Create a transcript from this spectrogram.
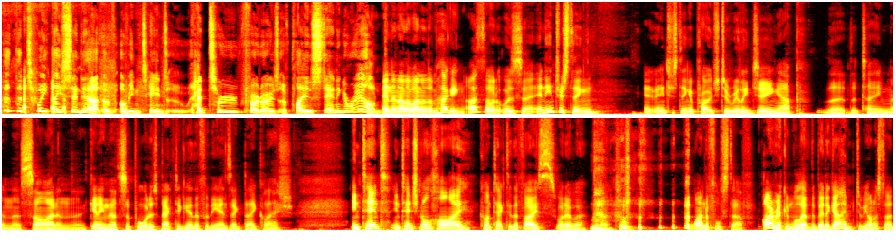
the, the, tweet they sent out of, of intent had two photos of players standing around. and another one of them hugging. I thought it was uh, an interesting, an interesting approach to really geeing up the the team and the side and uh, getting the supporters back together for the Anzac Day clash. Intent, intentional, high contact to the face, whatever. You know, it's all wonderful stuff. I reckon we'll have the better game. To be honest, I,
